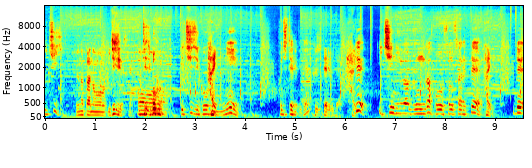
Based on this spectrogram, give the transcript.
1時。夜中の1時ですね。1時5分。1時5分にフジテレビで、フジテレビで、はい、で12話分が放送されてはい、で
